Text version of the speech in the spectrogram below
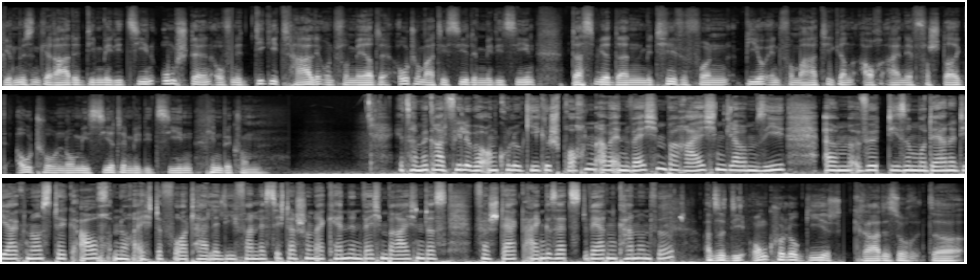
Wir müssen gerade die Medizin umstellen auf eine digitale und vermehrte automatisierte Medizin, dass wir dann mit Hilfe von Bioinformatikern auch eine verstärkt autonomisierte Medizin hinbekommen. Jetzt haben wir gerade viel über Onkologie gesprochen, aber in welchen Bereichen, glauben Sie, ähm, wird diese moderne Diagnostik auch noch echte Vorteile liefern? Lässt sich da schon erkennen, in welchen Bereichen das verstärkt eingesetzt werden kann und wird? Also die Onkologie ist gerade so der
